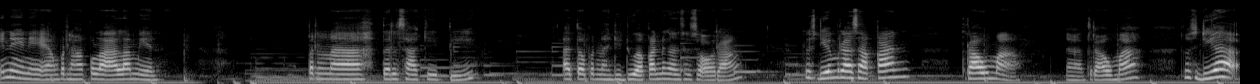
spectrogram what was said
ini ini yang pernah aku alamin. Pernah tersakiti atau pernah diduakan dengan seseorang, terus dia merasakan trauma. Nah, trauma terus dia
